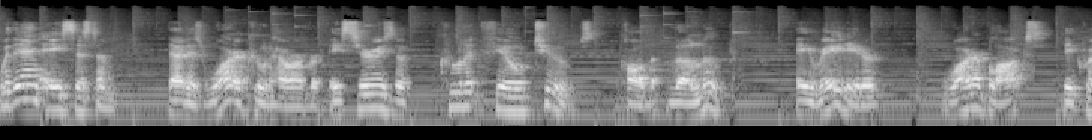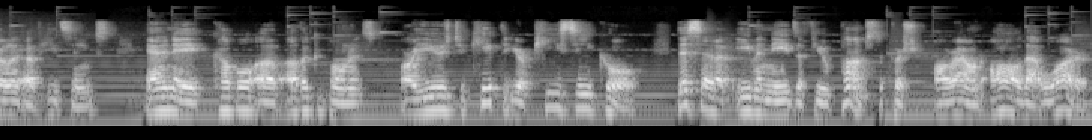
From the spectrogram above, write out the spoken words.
Within a system that is water cooled, however, a series of coolant filled tubes called the loop a radiator, water blocks, the equivalent of heat sinks, and a couple of other components are used to keep your PC cool. This setup even needs a few pumps to push around all that water.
